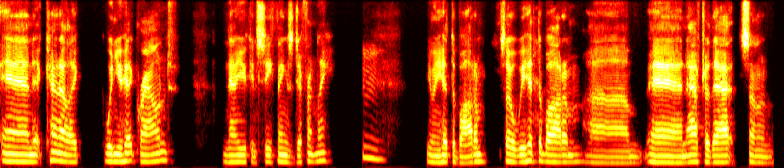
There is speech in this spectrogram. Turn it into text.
and it kind of like when you hit ground, now you can see things differently. Mm. When you hit the bottom, so we hit the bottom, um, and after that, some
